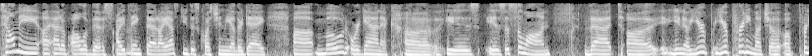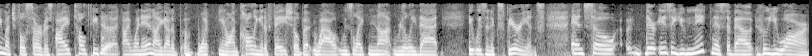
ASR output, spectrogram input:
tell me uh, out of all of this, I think that I asked you this question the other day. Uh, Mode Organic uh, is is a salon that uh, you know you're you're pretty much a, a pretty much full service. I told people Yeah. that I went in, I got a, a what you know I'm calling it a facial, but wow, it was like not really that. It was an experience, and so uh, there is a uniqueness about who you are.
